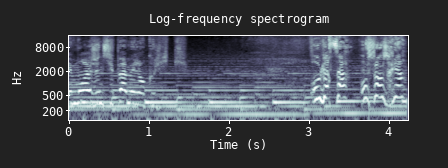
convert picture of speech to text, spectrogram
Et moi, je ne suis pas mélancolique. Regarde ça, on change rien.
